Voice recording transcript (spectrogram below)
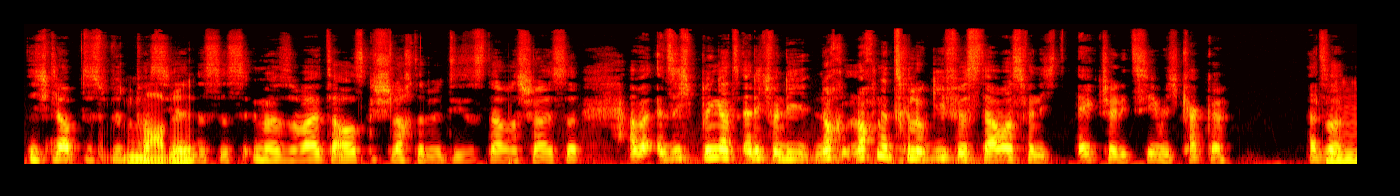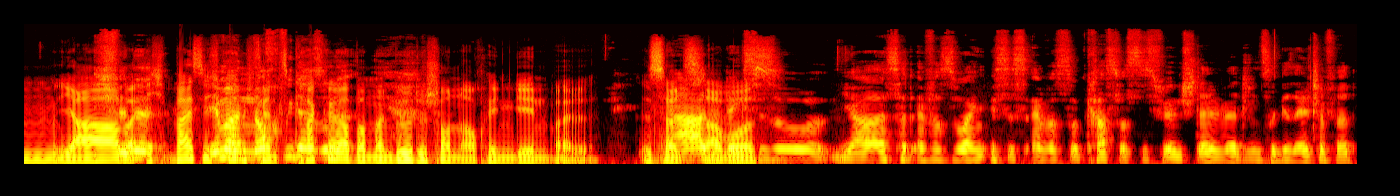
Ich glaube, das wird Marvel. passieren, dass es immer so weiter ausgeschlachtet wird, diese Star Wars Scheiße. Aber also ich bin ganz ehrlich, wenn die noch, noch eine Trilogie für Star Wars finde ich actually ziemlich kacke. Also. Mm, ja, ich aber ich weiß nicht, immer ich glaub, ich noch kacke, so eine, aber man würde schon auch hingehen, weil ist halt ja, Star Wars. So, ja, es hat einfach so ein, es ist einfach so krass, was das für einen Stellenwert in unserer Gesellschaft hat.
